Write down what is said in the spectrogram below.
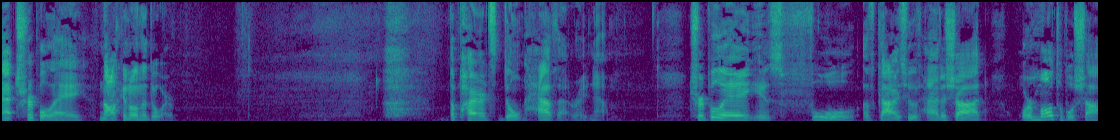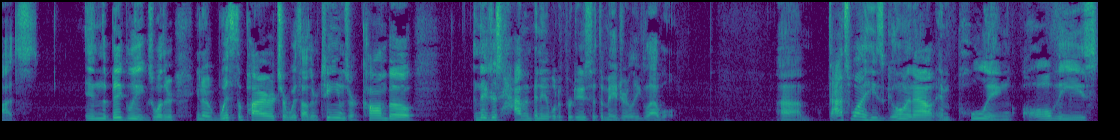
at AAA knocking on the door. The Pirates don't have that right now. AAA is full of guys who have had a shot or multiple shots in the big leagues, whether, you know, with the Pirates or with other teams or combo, and they just haven't been able to produce at the major league level. Um, that's why he's going out and pulling all these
